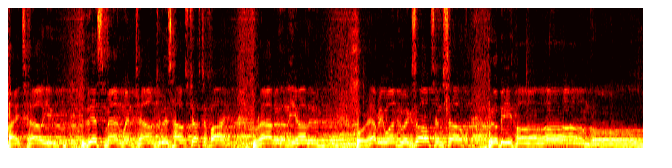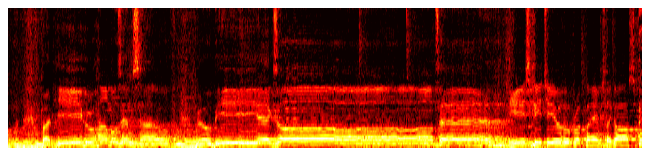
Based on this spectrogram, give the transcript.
I tell you, this man went down to his house justified rather than the other. For everyone who exalts himself will be humbled, but he who humbles himself will be proclaims the gospel.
